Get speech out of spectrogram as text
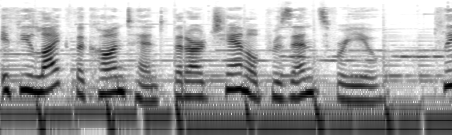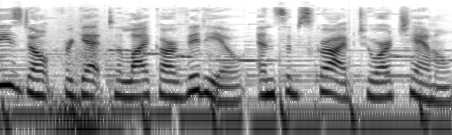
if you like the content that our channel presents for you, please don't forget to like our video and subscribe to our channel.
